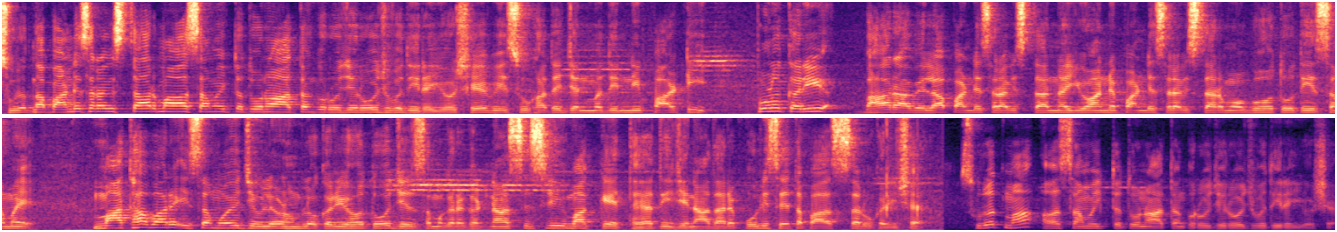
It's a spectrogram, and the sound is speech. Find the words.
સુરતના પાંડેસરા વિસ્તારમાં અસામયિક તત્વોનો આતંક રોજે રોજ વધી રહ્યો છે. વેસુ ખાતે જન્મદિનની પાર્ટી પૂર્ણ કરી બહાર આવેલા પાંડેસરા વિસ્તારના યુવાનને પાંડેસરા વિસ્તારમાં ઊભો હતો. તે સમયે માથાભારે ઈસમોએ જીવલેણ હુમલો કર્યો હતો, જે સમગ્ર ઘટના સીસીટીવીમાં કેદ થઈ હતી, જેના આધારે પોલીસે તપાસ શરૂ કરી છે. સુરતમાં અસામયિક તત્વોનો આતંક રોજે રોજ વધી રહ્યો છે.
